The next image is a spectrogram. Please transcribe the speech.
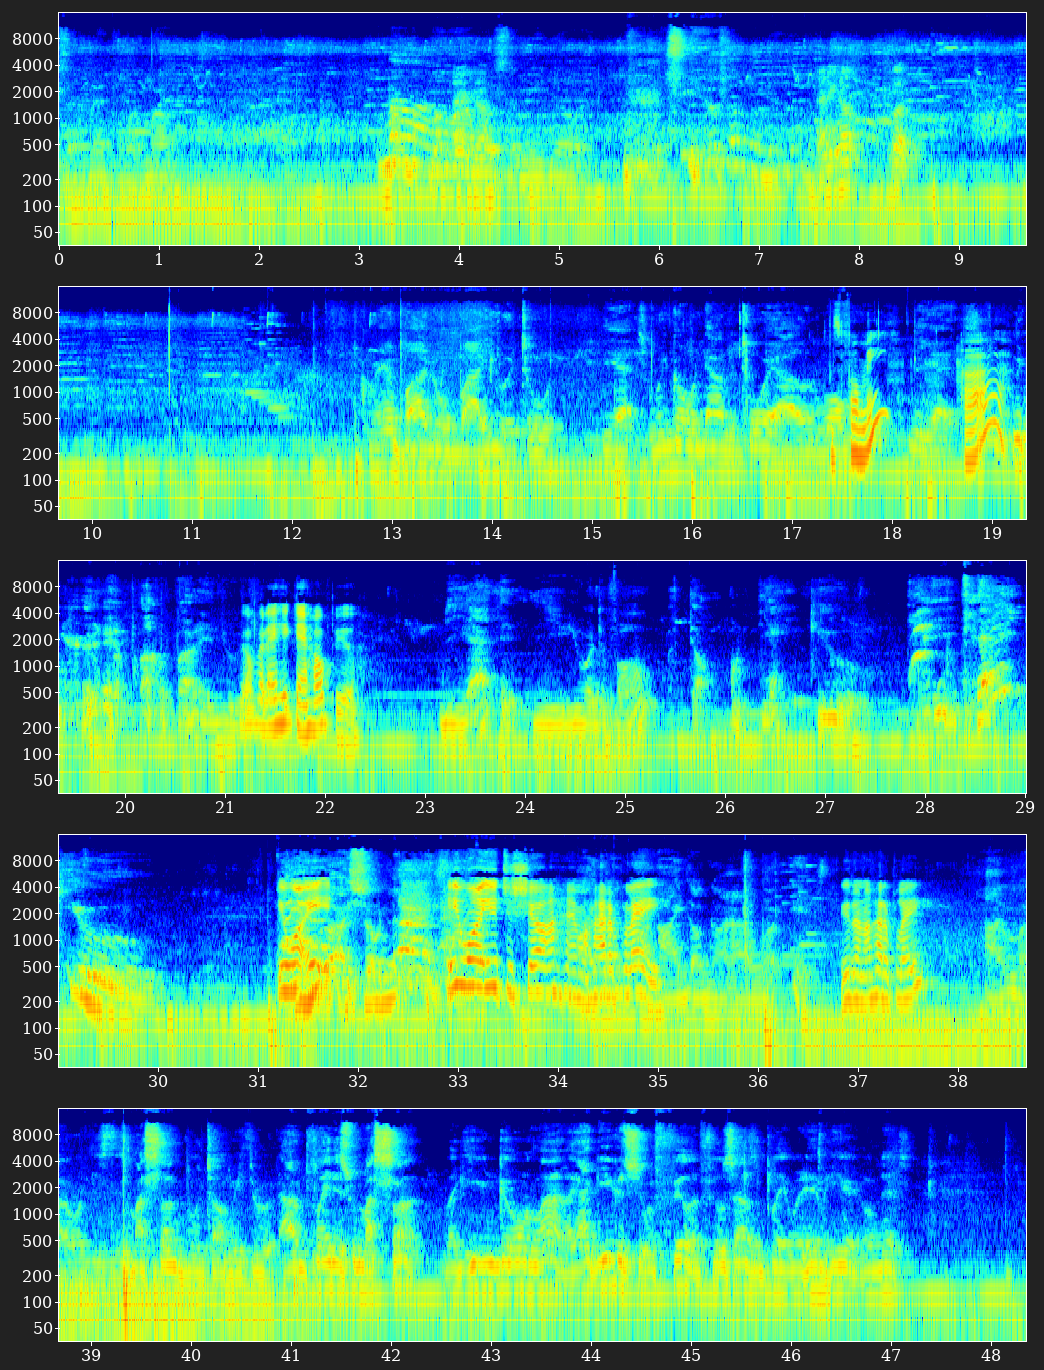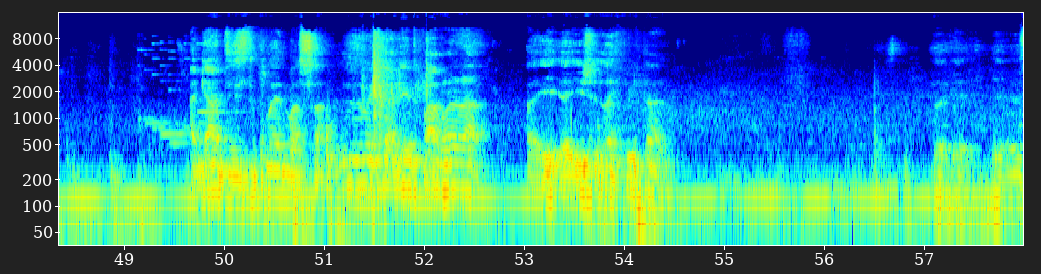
said that for my mom. My, my There you mom go. wants to meet Noah. See, that's Daddy, help. Look. Grandpa gonna buy you a toy. Yes, we're going down to Toy Island. It's for me? Yes. Ah. Grandpa buy you. Go for that. He can help you. Yes. You, you want the phone? Oh, thank you. Thank you. He want You he, are so nice. he want you to show him I how to play. know- I don't know how to work this. You don't know how to play? I don't know how to work this. this my son would talk me through it. I would play this with my son. Like you can go online. Like I, you can sit with Phil at Phil's house and play with him here on this. I got this to play with my son. This is like I did five hundred dollars. Uh, I, I used it like three times. Look, it, it,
